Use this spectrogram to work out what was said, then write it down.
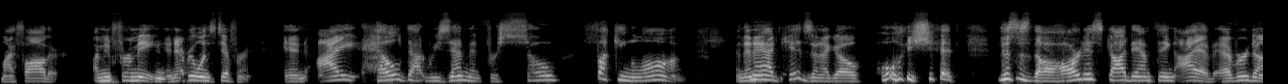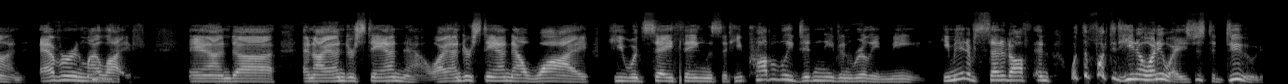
my father? I mean, for me, Mm. and everyone's different. And I held that resentment for so fucking long. And then I Mm. had kids, and I go, holy shit, this is the hardest goddamn thing I have ever done, ever in my Mhm. life. And uh, and I understand now. I understand now why he would say things that he probably didn't even really mean. He may have said it off. And what the fuck did he know anyway? He's just a dude.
